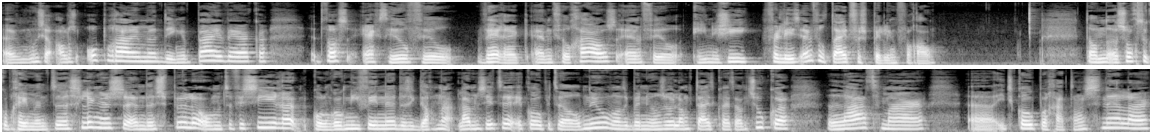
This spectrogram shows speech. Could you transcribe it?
Uh, we moesten alles opruimen, dingen bijwerken. Het was echt heel veel werk en veel chaos en veel energieverlies en veel tijdverspilling vooral. Dan uh, zocht ik op een gegeven moment de slingers en de spullen om te versieren. Dat kon ik ook niet vinden. Dus ik dacht, nou, laat me zitten. Ik koop het wel opnieuw, want ik ben nu al zo lang tijd kwijt aan het zoeken. Laat maar. Uh, iets kopen gaat dan sneller.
